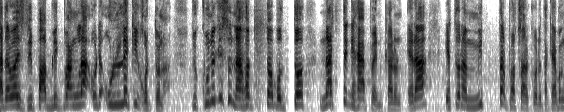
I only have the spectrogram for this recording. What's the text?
otherwise Republic Bangla ওটা উল্লেখই করতো না। তো কোনো কিছু না হতো বলতো নাথিং হ্যাপেন কারণ এরা এত না মিথ্যা প্রচার করে থাকে এবং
